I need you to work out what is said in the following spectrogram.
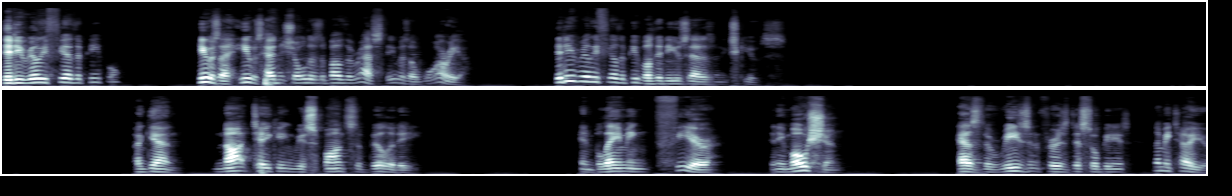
Did he really fear the people? He was, a, he was head and shoulders above the rest. He was a warrior. Did he really fear the people, did he use that as an excuse? Again, not taking responsibility and blaming fear and emotion as the reason for his disobedience. Let me tell you,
